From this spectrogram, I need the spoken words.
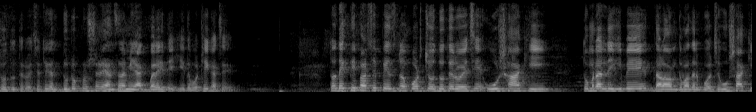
চোদ্দোতে রয়েছে, ঠিক আছে? দুটো প্রশ্নের অ্যান্সার আমি একবারেই দেখিয়ে দেবো, ঠিক আছে? তো দেখতেই পাচ্ছ পেজ নম্বর চোদ্দোতে রয়েছে উষা কি? তোমরা লিখবে, দাঁড়াও, আমি তোমাদের বলছি উষা কি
